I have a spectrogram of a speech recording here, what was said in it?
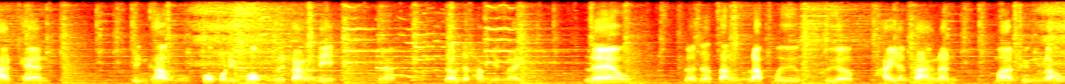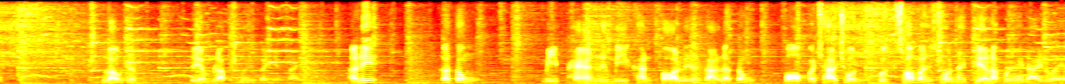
ขาดแคลนสินค้าอุปโภคบริโภคหรือต่างเหล่านี้นะเราจะทำอย่างไร แล้วเราจะตั้งรับมือเผื่อภัยต่างๆนั้น มาถึงเราเราจะเตรียมรับมือกันอย่างไร อันนี้ก็ต้องมีแผนหรือมีขั้นตอนหรือต่างๆ แล้วต้อง บอกประชาชนฝึกซ้อมประชาชนให้เตรียมรับมือให้ได้ด้วย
